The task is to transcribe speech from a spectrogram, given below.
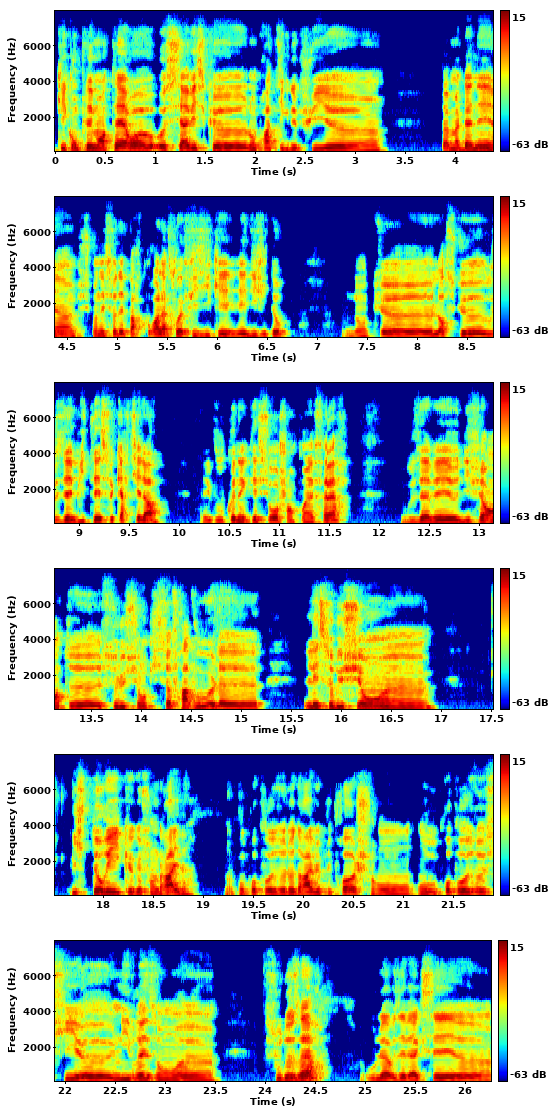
qui est complémentaire au service que l'on pratique depuis pas mal d'années, hein, puisqu'on est sur des parcours à la fois physiques et, digitaux. Donc lorsque vous habitez ce quartier-là et que vous vous connectez sur Auchan.fr, vous avez différentes solutions qui s'offrent à vous. les solutions historiques que sont le Drive, donc on propose le drive le plus proche. On, vous propose aussi euh, une livraison euh, sous deux heures, où là vous avez accès euh,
